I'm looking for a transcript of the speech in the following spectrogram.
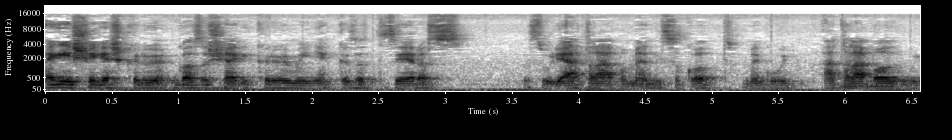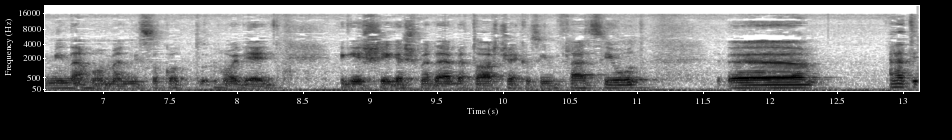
egészséges körül, gazdasági körülmények között azért az, az úgy általában menni szokott, meg úgy általában úgy mindenhol menni szokott, hogy egy egészséges mederbe tartsák az inflációt. Ö, hát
